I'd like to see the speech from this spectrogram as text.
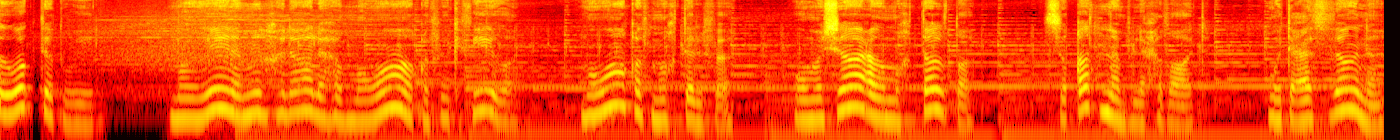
وقت طويل. مرينا من خلالها بمواقف كثيرة مواقف مختلفة ومشاعر مختلطة. سقطنا بلحظات وتعثرنا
